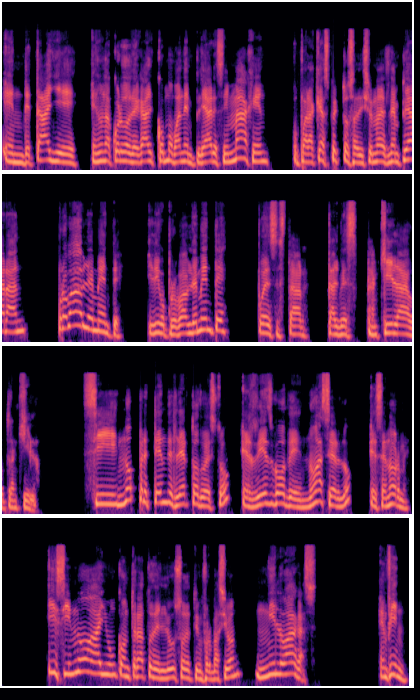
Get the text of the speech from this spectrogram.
en detalle en un acuerdo legal cómo van a emplear esa imagen, o para qué aspectos adicionales le emplearán, probablemente, y digo probablemente, puedes estar tal vez tranquila o tranquilo. Si no pretendes leer todo esto, el riesgo de no hacerlo es enorme. Y si no hay un contrato del uso de tu información, ni lo hagas. En fin,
